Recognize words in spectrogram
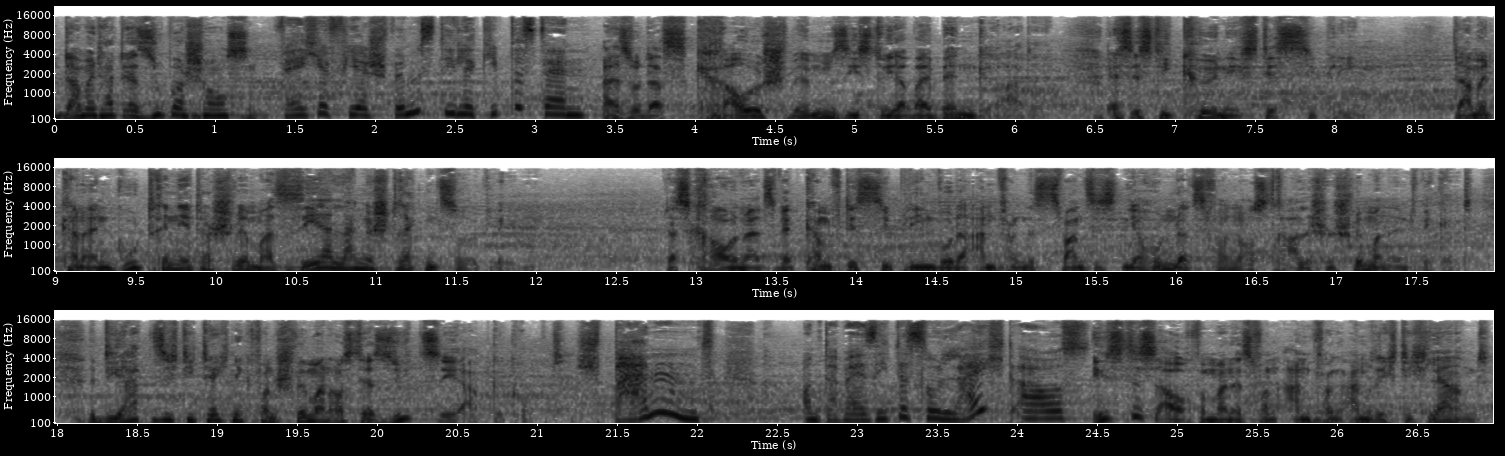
Damit hat er super Chancen. Welche vier Schwimmstile gibt es denn? Also das Kraulschwimmen siehst du ja bei Ben gerade. Es ist die Königsdisziplin. Damit kann ein gut trainierter Schwimmer sehr lange Strecken zurücklegen. Das Kraulen als Wettkampfdisziplin wurde Anfang des 20. Jahrhunderts von australischen Schwimmern entwickelt. Die hatten sich die Technik von Schwimmern aus der Südsee abgeguckt. Spannend. Und dabei sieht es so leicht aus. Ist es auch, wenn man es von Anfang an richtig lernt.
